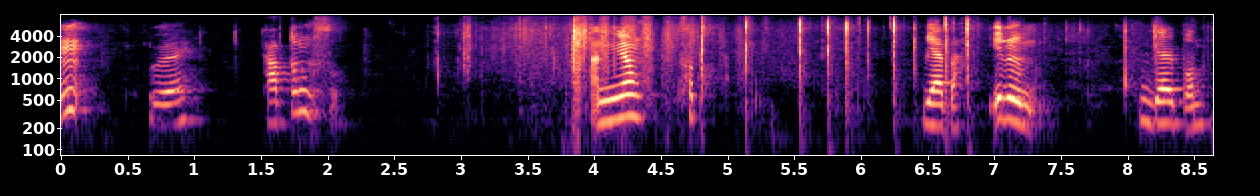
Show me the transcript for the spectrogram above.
응! 왜? 다 똥써. 안녕, 서도. 미안하다. 이름 공개할 뻔.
